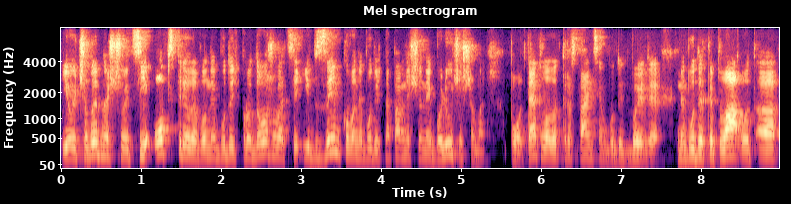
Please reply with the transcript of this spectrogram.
І очевидно, що ці обстріли вони будуть продовжуватися, і взимку вони будуть напевно що найболючішими. По теплоелектростанціям будуть бити, не буде тепла. От е,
